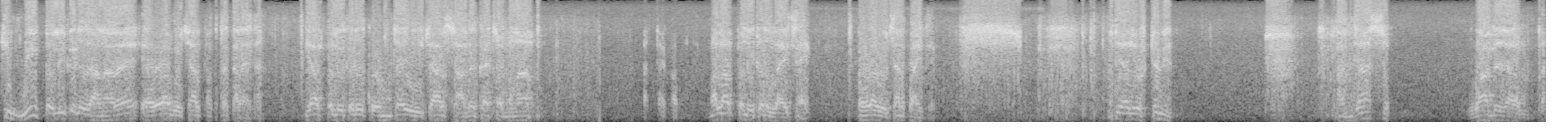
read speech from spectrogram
की मी पलीकडे जाणार आहे एवढा विचार फक्त करायचा. या पलीकडे कोणताही विचार साधकाच्या मनात आता का मला पलीकडे जायचं आहे एवढा विचार पाहिजे. त्या दृष्टीने अभ्यास वाद ज्याला म्हणतात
